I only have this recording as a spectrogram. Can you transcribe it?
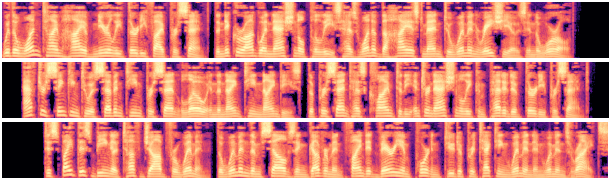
With a one-time high of nearly 35%, the Nicaragua National Police has one of the highest men-to-women ratios in the world. After sinking to a 17% low in the 1990s, the percent has climbed to the internationally competitive 30%. Despite this being a tough job for women, the women themselves and government find it very important due to protecting women and women's rights.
